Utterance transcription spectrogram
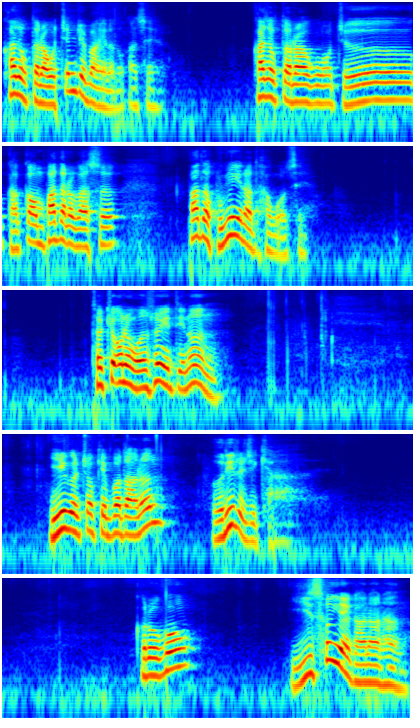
가족들하고 찜질방이라도 가세요. 가족들하고 저 가까운 바다로 가서 바다 구경이라도 하고 오세요. 특히 오늘 원숭이 띠는 이익을 쫓기보다는 의리를 지켜라. 그리고 이성에 관한 한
